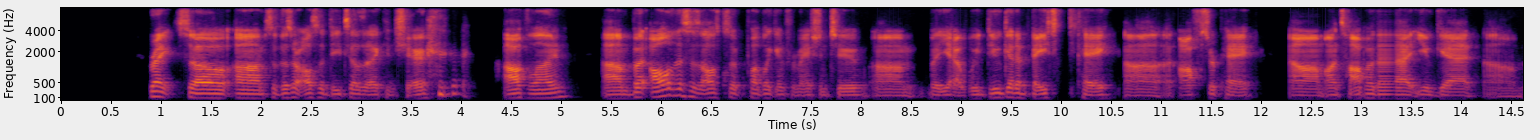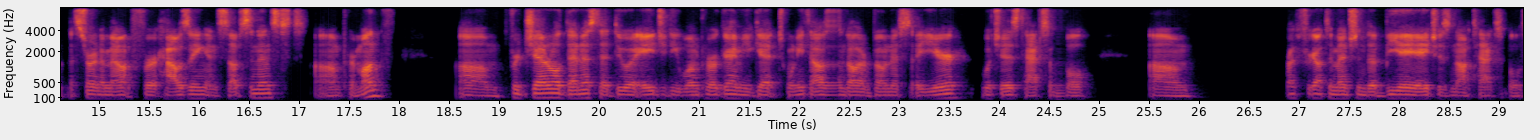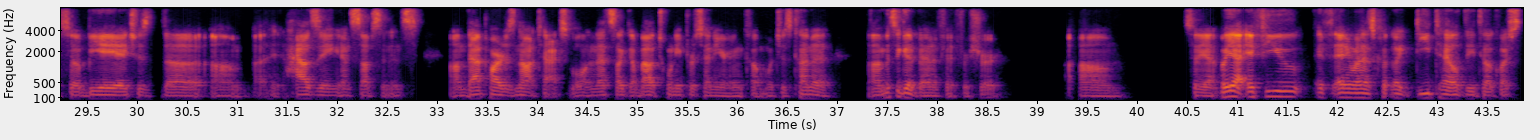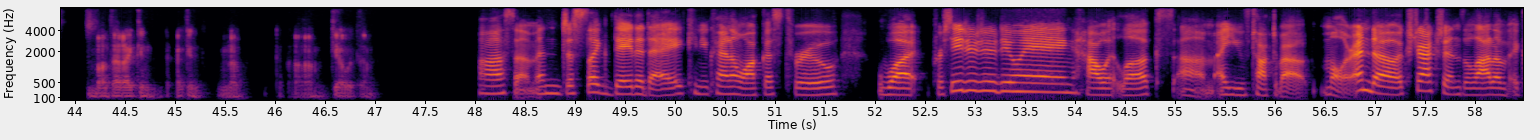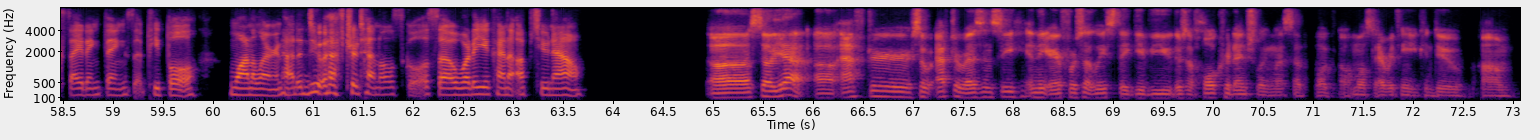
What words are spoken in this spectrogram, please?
Right. So, um, so those are also details that I can share offline. Um, but all of this is also public information too. Um, but yeah, we do get a base pay, uh, officer pay. Um, on top of that, you get um, a certain amount for housing and subsistence um, per month. Um, for general dentists that do a AGD1 program, you get $20,000 bonus a year, which is taxable. Um, I forgot to mention the BAH is not taxable. So BAH is the um, housing and subsistence. Um, that part is not taxable, and that's like about twenty percent of your income, which is kind of um, it's a good benefit for sure. Um, so yeah, but yeah, if you if anyone has like detailed detailed questions about that, I can I can you know get with them. Awesome. And just like day to day, can you kind of walk us through what procedures you're doing, how it looks? Um, you've talked about molar endo, extractions, a lot of exciting things that people want to learn how to do after dental school. So, what are you kind of up to now? Uh, so yeah, uh, after so after residency in the Air Force, at least they give you there's a whole credentialing list of almost everything you can do um,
